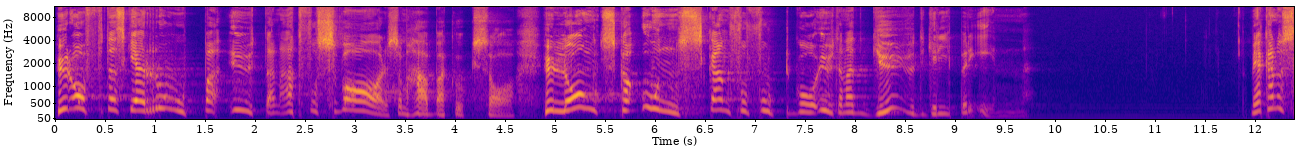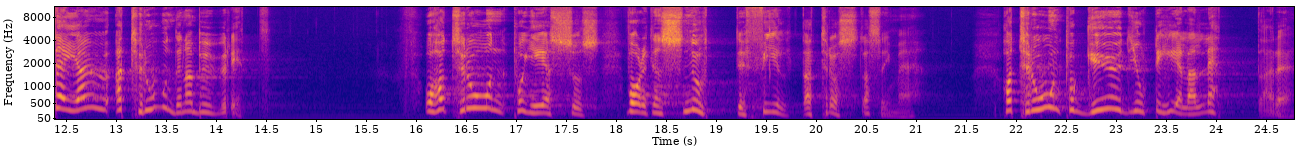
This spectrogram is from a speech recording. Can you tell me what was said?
Hur ofta ska jag ropa utan att få svar som Habakuk sa? Hur långt ska ondskan få fortgå utan att Gud griper in? Men jag kan nog säga att tron den har burit. Och har tron på Jesus varit en snuttefilt att trösta sig med? Har tron på Gud gjort det hela lättare?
